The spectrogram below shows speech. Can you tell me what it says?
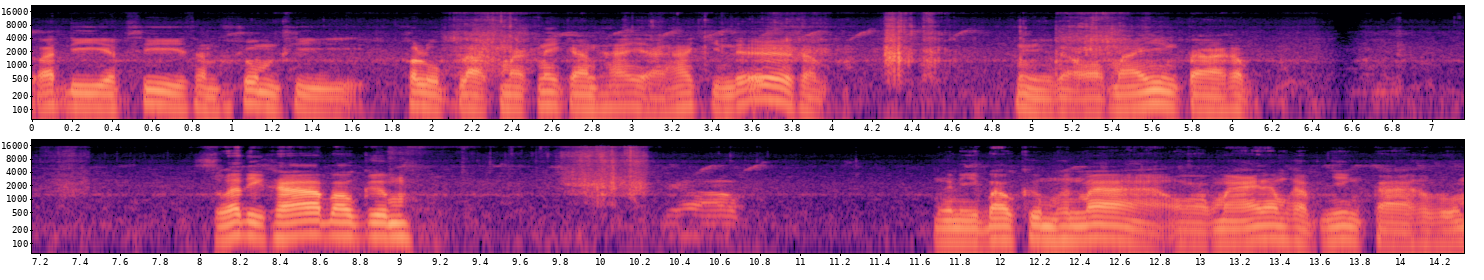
สวัสดีเอฟซีท่านผู้ชมที่เคารพหลักมักในการหาอยากหากินเด้อครับ นี่เราออกไม้ยิงปลาครับ สวัสดีครับเบากึมครับมื่อนี้เบากึมเพิ่นมาออกไม้นํครับ ยิงปลาครับผม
